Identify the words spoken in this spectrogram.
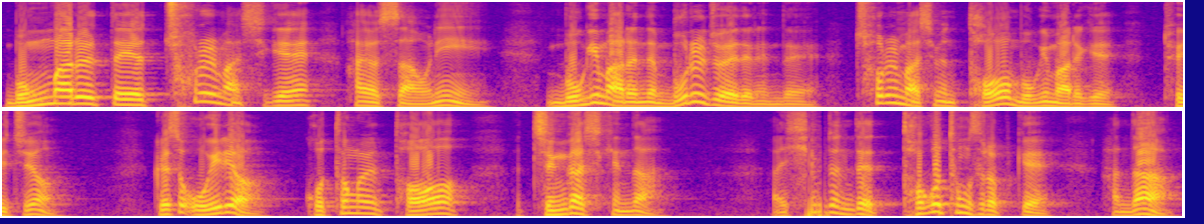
목마를 때에 초를 마시게 하였사오니 목이 마른데 물을 줘야 되는데 초를 마시면 더 목이 마르게 되죠. 그래서 오히려 고통을 더 증가시킨다. 아, 힘든데 더 고통스럽게 한다.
